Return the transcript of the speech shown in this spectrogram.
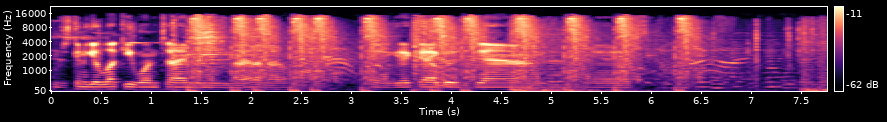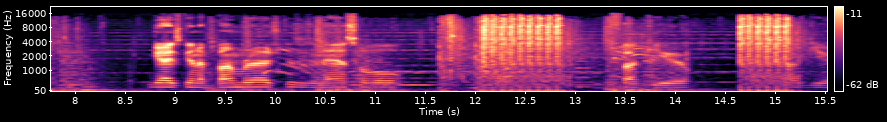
I'm just gonna get lucky one time and I don't know. Yeah, that guy goes down. Yeah. Guy's gonna bum rush because he's an asshole. Fuck you. Fuck you.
